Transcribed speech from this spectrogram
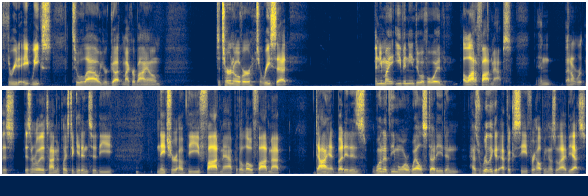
three to eight weeks to allow your gut microbiome to turn over, to reset. And you might even need to avoid a lot of FODMAPs. And I don't this isn't really the time and place to get into the nature of the FODMAP or the low FODMAP diet, but it is one of the more well studied and has really good efficacy for helping those with IBS.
